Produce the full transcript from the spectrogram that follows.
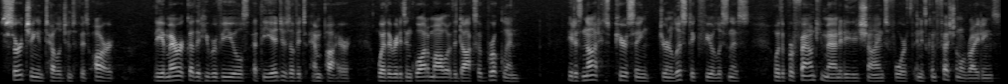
searching intelligence of his art, the America that he reveals at the edges of its empire, whether it is in Guatemala or the docks of Brooklyn. It is not his piercing journalistic fearlessness or the profound humanity that he shines forth in his confessional writings.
